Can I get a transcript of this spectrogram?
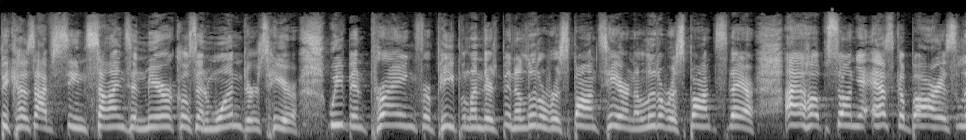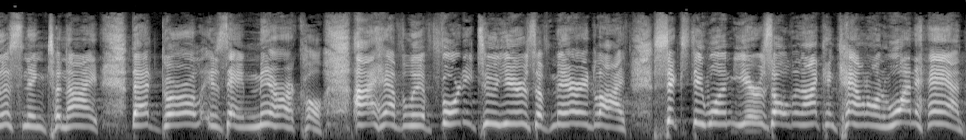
because I've seen signs and miracles and wonders here. We've been praying for people, and there's been a little response here and a little response there. I hope Sonia Escobar is listening tonight. That girl is a miracle. I have lived 40 42 years of married life, 61 years old, and I can count on one hand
